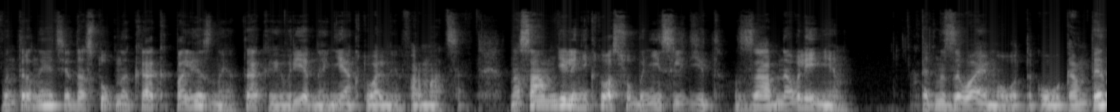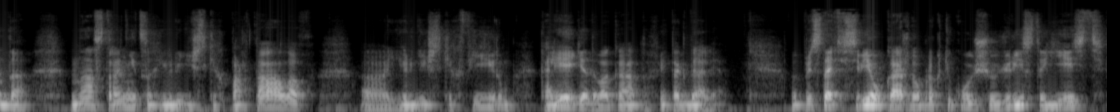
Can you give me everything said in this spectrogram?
в интернете доступна как полезная, так и вредная, неактуальная информация. На самом деле никто особо не следит за обновлением так называемого вот такого контента на страницах юридических порталов, э, юридических фирм, коллеги адвокатов и так далее. Вот представьте себе, у каждого практикующего юриста есть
